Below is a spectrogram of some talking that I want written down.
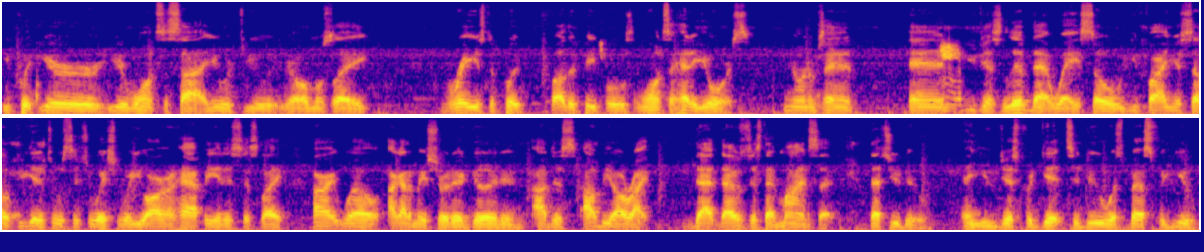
you put your your wants aside. You were you you're almost like raised to put other people's wants ahead of yours. You know what I'm saying? And you just live that way. So you find yourself, you get into a situation where you are unhappy, and it's just like, all right, well, I got to make sure they're good, and I just, I'll be all right. That that was just that mindset that you do, and you just forget to do what's best for you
